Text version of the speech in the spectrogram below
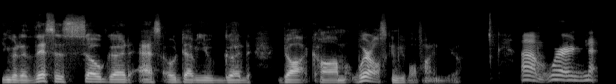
You can go to this is so good, S O W good.com. Where else can people find you? Um, we're n-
